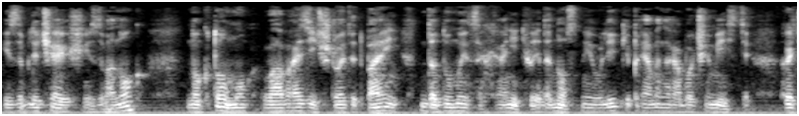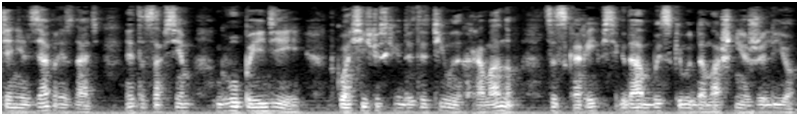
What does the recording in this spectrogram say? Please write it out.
изобличающий звонок, но кто мог вообразить, что этот парень додумается хранить вредоносные улики прямо на рабочем месте? Хотя нельзя признать, это совсем глупой идеей. В классических детективных романах сыскари всегда обыскивают домашнее жилье,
